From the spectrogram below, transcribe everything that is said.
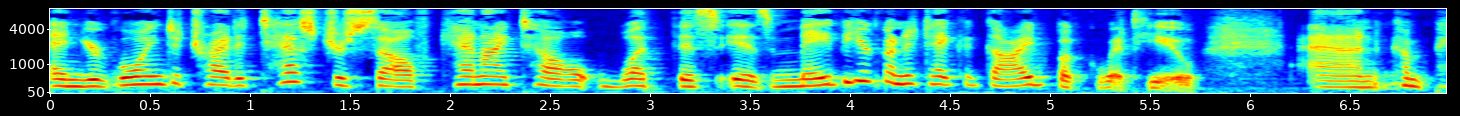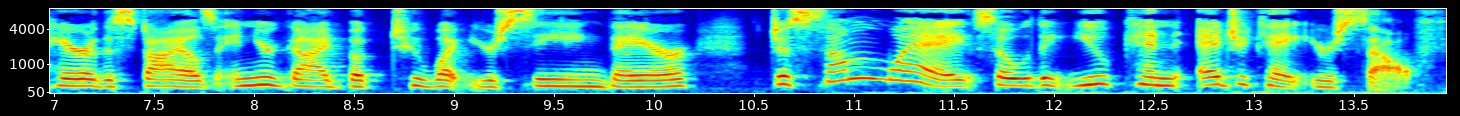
And you're going to try to test yourself. Can I tell what this is? Maybe you're going to take a guidebook with you and compare the styles in your guidebook to what you're seeing there. Just some way so that you can educate yourself.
